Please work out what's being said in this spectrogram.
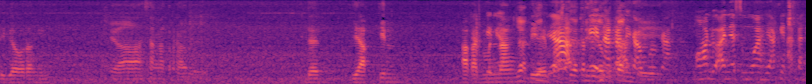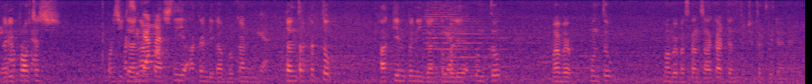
tiga orang ini ya sangat terharu dan yakin akan Yakin ya? menang di Yakin. Pasti akan yakin akan dikabulkan. dikabulkan. Mohon doanya semua yakin akan dikabulkan. Dari proses persidangan, Persidangan. pasti akan dikabulkan Ya. dan terketuk hakim peninjauan kembali untuk membe- untuk membebaskan Saka dan tujuh terpidana itu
